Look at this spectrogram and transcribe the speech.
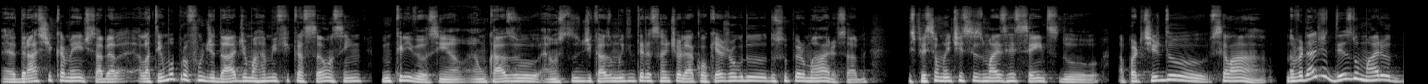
é, drasticamente, sabe? Ela, ela tem uma profundidade, uma ramificação, assim, incrível, assim. É, é, um caso, é um estudo de caso muito interessante olhar qualquer jogo do, do Super Mario, sabe? Especialmente esses mais recentes, do. A partir do. sei lá. Na verdade, desde o Mario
